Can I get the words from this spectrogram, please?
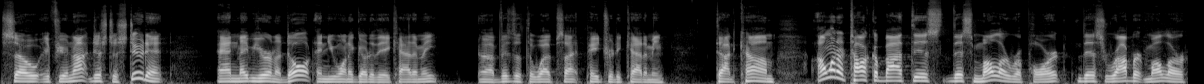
So if you're not just a student and maybe you're an adult and you want to go to the academy, uh, visit the website patriotacademy.com. I want to talk about this this Mueller report, this Robert Mueller,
